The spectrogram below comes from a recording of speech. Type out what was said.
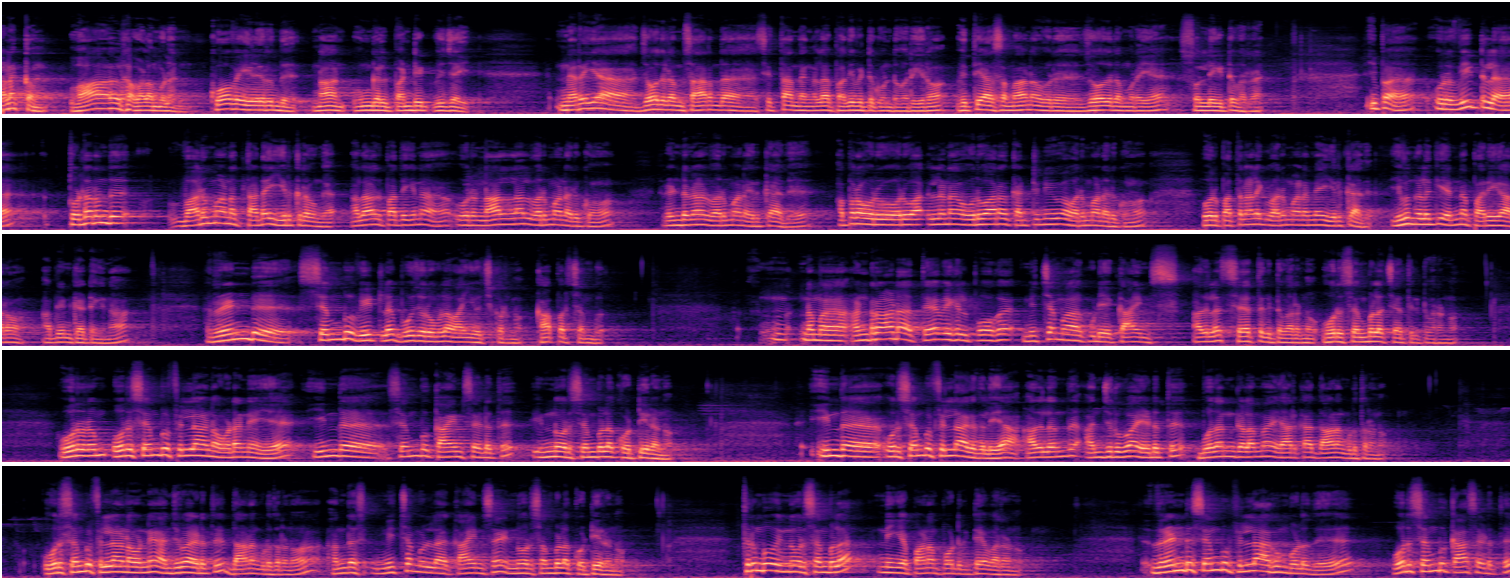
வணக்கம். வாழ்க வளமுடன். கோவையிலிருந்து நான் உங்கள் பண்டிட் விஜய். நிறையா ஜோதிடம் சார்ந்த சித்தாந்தங்களை பதிவிட்டு கொண்டு வருகிறோம். வித்தியாசமான ஒரு ஜோதிட முறையை சொல்லிக்கிட்டு வர்றேன். இப்போ ஒரு வீட்டில் தொடர்ந்து வருமான தடை இருக்கிறவங்க அதாவது பார்த்திங்கன்னா ஒரு நாலு நாள் வருமானம் இருக்கும் ரெண்டு நாள் வருமானம் இருக்காது. அப்புறம் ஒரு ஒரு வா இல்லைன்னா ஒரு வாரம் கண்டினியூவாக வருமானம் இருக்கும். ஒரு பத்து நாளைக்கு வருமானமே இருக்காது. இவங்களுக்கு என்ன பரிகாரம் அப்படின்னு கேட்டிங்கன்னா ரெண்டு செம்பு வீட்டில் பூஜை ரூமில் வாங்கி வச்சுக்கிறணும் காப்பர் செம்பு. நம்ம அன்றாட தேவைகள் போக மிச்சமாகக்கூடிய காயின்ஸ் அதில் சேர்த்துக்கிட்டு வரணும். ஒரு செம்பில் சேர்த்துக்கிட்டு வரணும். ஒரு ரம் ஒரு செம்பு ஃபில்லான ஆன உடனேயே இந்த செம்பு காயின்ஸ் எடுத்து இன்னொரு செம்பில் கொட்டிடணும். இந்த ஒரு செம்பு ஃபில் ஆகுது இல்லையா? அதுலேருந்து அஞ்சு ரூபா எடுத்து புதன்கிழமை யாருக்காவது தானம் கொடுத்துடணும். ஒரு செம்பு ஃபில் ஆன உடனே அஞ்சு ரூபா எடுத்து தானம் கொடுத்துடணும். அந்த மிச்சமுள்ள காயின்ஸை இன்னொரு செம்பில் கொட்டிடணும். திரும்பவும் இன்னொரு செம்பில் நீங்கள் பணம் போட்டுக்கிட்டே வரணும். இது ரெண்டு செம்பு ஃபில் ஆகும் பொழுது ஒரு செம்பு காசு எடுத்து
